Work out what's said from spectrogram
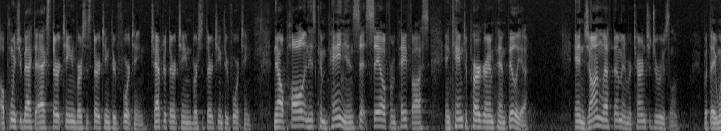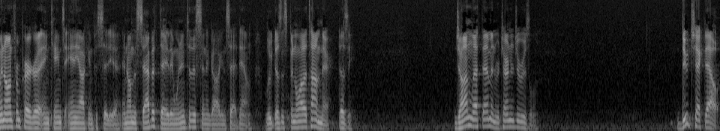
I'll point you back to Acts 13, verses 13 through 14. Chapter 13, verses 13 through 14. Now, Paul and his companions set sail from Paphos and came to Perga and Pamphylia. And John left them and returned to Jerusalem. But they went on from Perga and came to Antioch in Pisidia. And on the Sabbath day, they went into the synagogue and sat down. Luke doesn't spend a lot of time there, does he? John left them and returned to Jerusalem. Dude checked out.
